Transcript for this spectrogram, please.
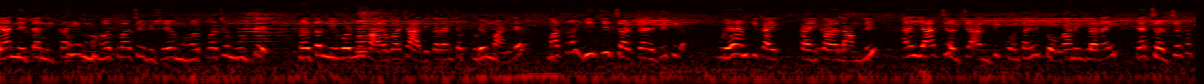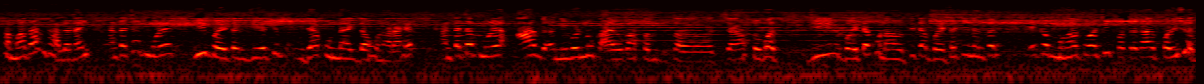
या नेत्यांनी काही महत्त्वाचे विषय महत्त्वाचे मुद्दे खरं तर निवडणूक आयोगाच्या अधिकाऱ्यांच्या पुढे मांडले. मात्र ही जी चर्चा आहे ती पुढे आणखी काही काही काळ लांबली आणि या चर्चा आणखी कोणताही तोडगा निघला नाही. या चर्चेचं समाधान झालं नाही आणि त्याच्यामुळे ही बैठक जी आहे ती उद्या पुन्हा एकदा होणार आहे. आणि त्याच्यामुळे आज निवडणूक आयोगाच्या सोबत जी बैठक होणार होती त्या बैठकीनंतर एक महत्वाची पत्रकार परिषद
